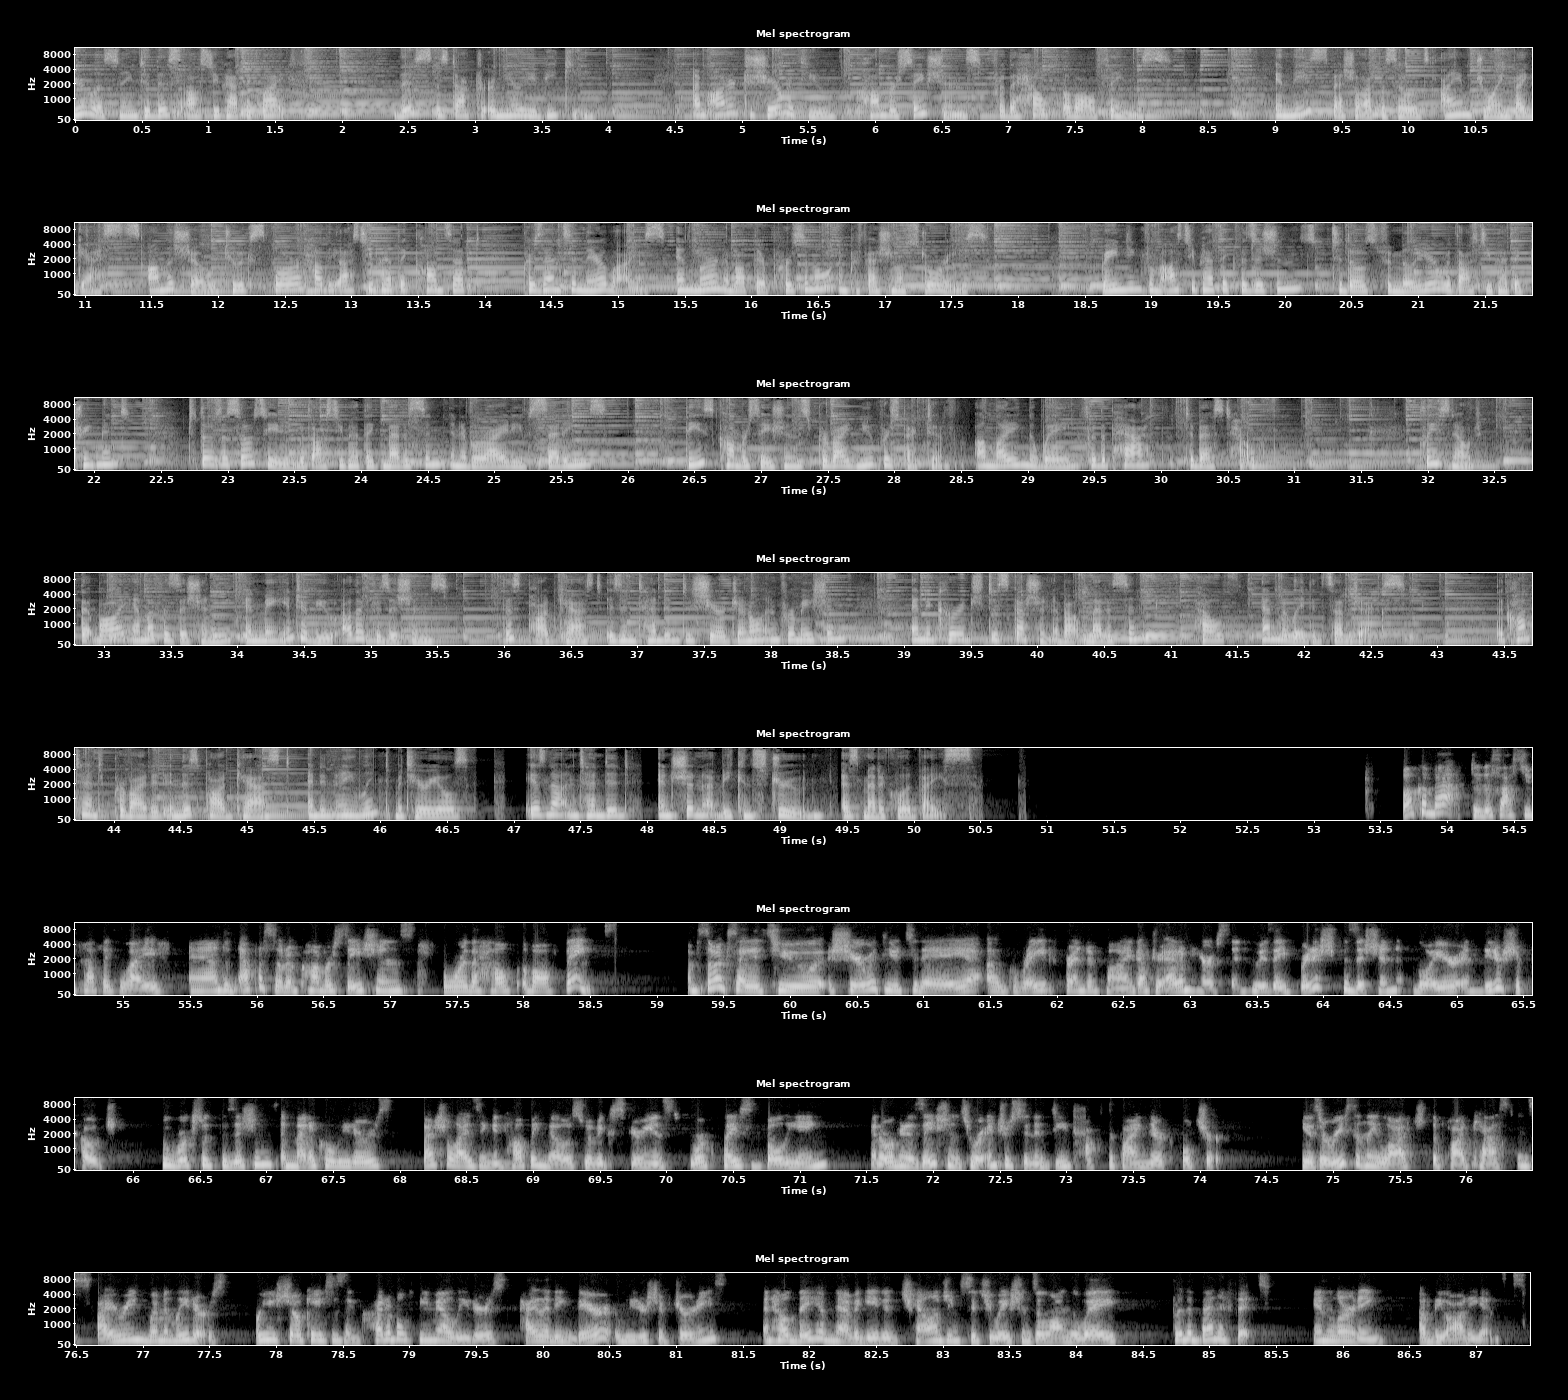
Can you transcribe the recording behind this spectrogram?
You're listening to This Osteopathic Life. This is Dr. Amelia Beakey. I'm honored to share with you conversations for the health of all things. In these special episodes, I am joined by guests on the show to explore how the osteopathic concept presents in their lives and learn about their personal and professional stories. Ranging from osteopathic physicians to those familiar with osteopathic treatment to those associated with osteopathic medicine in a variety of settings, these conversations provide new perspective on lighting the way for the path to best health. Please note that while I am a physician and may interview other physicians, this podcast is intended to share general information and encourage discussion about medicine, health, and related subjects. The content provided in this podcast and in any linked materials is not intended and should not be construed as medical advice. Welcome back to This Osteopathic Life and an episode of Conversations for the Health of All Things. I'm so excited to share with you today a great friend of mine, Dr. Adam Harrison, who is a British physician, lawyer, and leadership coach who works with physicians and medical leaders, specializing in helping those who have experienced workplace bullying and organizations who are interested in detoxifying their culture. He has recently launched the podcast Inspiring Women Leaders, where he showcases incredible female leaders, highlighting their leadership journeys and how they have navigated challenging situations along the way for the benefit and learning of the audience.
